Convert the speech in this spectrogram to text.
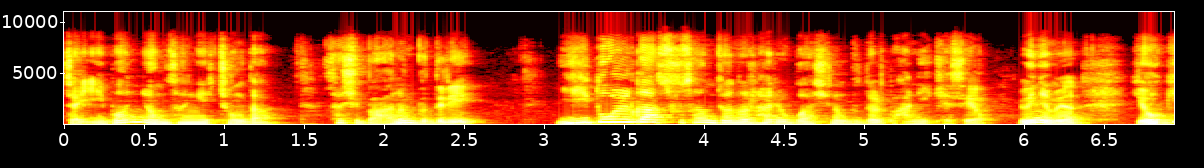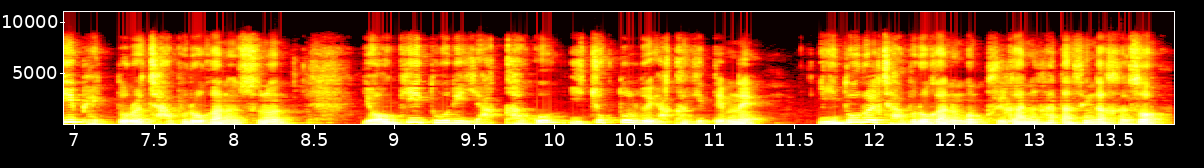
자 이번 영상의 정답 사실 많은 분들이 이돌과 수상전을 하려고 하시는 분들 많이 계세요. 왜냐면 여기 백돌을 잡으러 가는 수는 여기 돌이 약하고 이쪽 돌도 약하기 때문에 이 돌을 잡으러 가는 건 불가능하다 생각해서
